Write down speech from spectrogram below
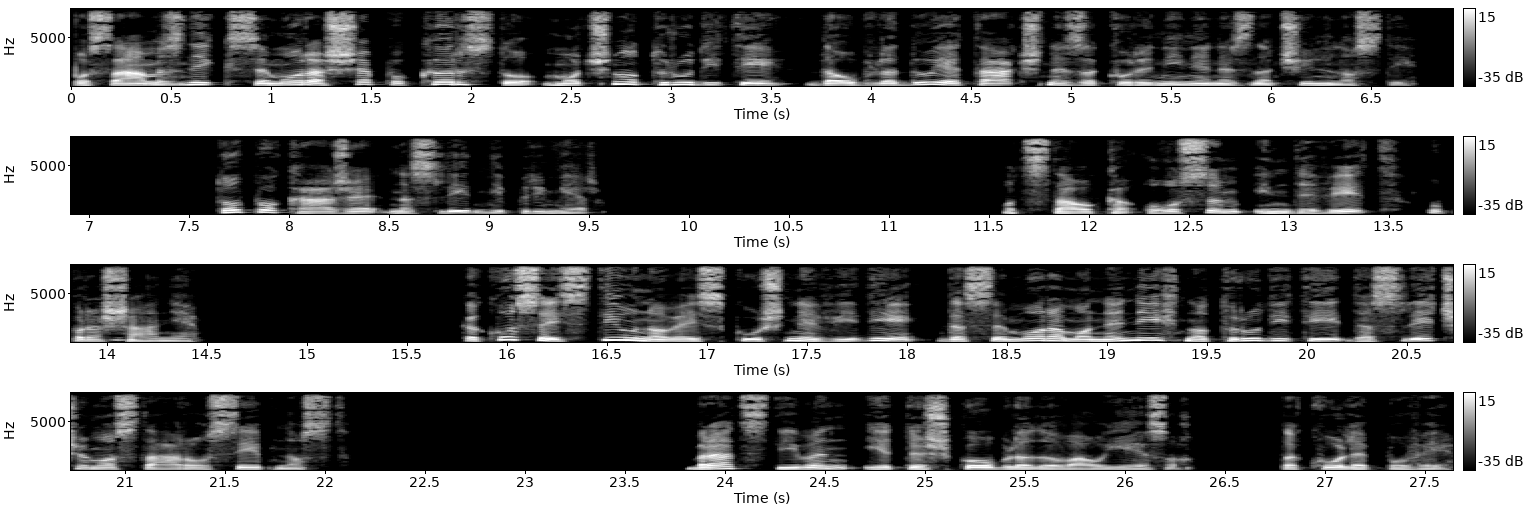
Posameznik se mora še po krstu močno truditi, da obvladuje takšne zakoreninjene značilnosti. To pokaže naslednji primer. Odstavka 8 in 9 vprašanje. Kako se iz Stevenove izkušnje vidi, da se moramo nenehno truditi, da slečemo staro osebnost? Brat Steven je težko obladoval jezo, tako le pove.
